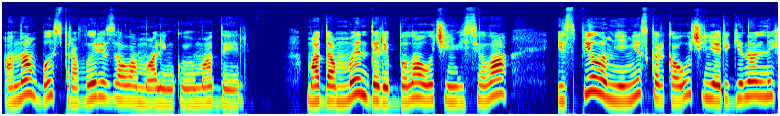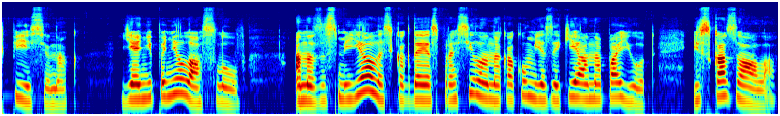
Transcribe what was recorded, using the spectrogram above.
Она быстро вырезала маленькую модель. Мадам Мендели была очень весела и спела мне несколько очень оригинальных песенок. Я не поняла слов. Она засмеялась, когда я спросила, на каком языке она поет, и сказала,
